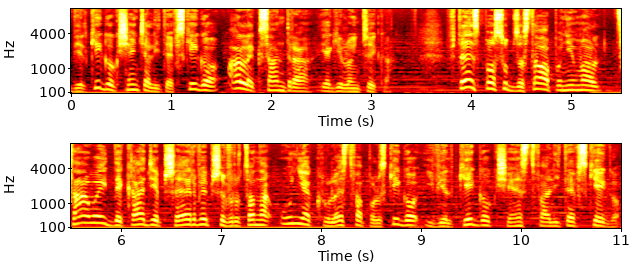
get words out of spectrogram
wielkiego księcia litewskiego Aleksandra Jagiellończyka. W ten sposób została po niemal całej dekadzie przerwy przywrócona Unia Królestwa Polskiego i Wielkiego Księstwa Litewskiego.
